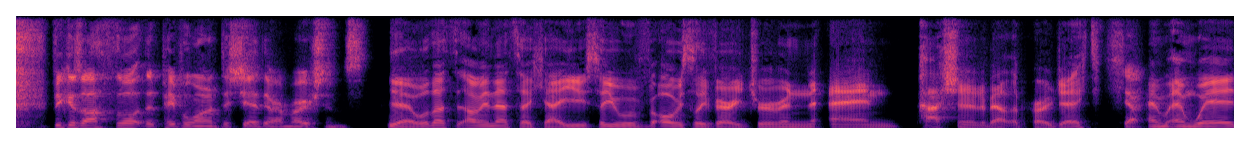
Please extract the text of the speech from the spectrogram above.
because I thought that people wanted to share their emotions. Yeah, well, that's I mean that's okay. You so you were obviously very driven and passionate about the project. Yeah, and and where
